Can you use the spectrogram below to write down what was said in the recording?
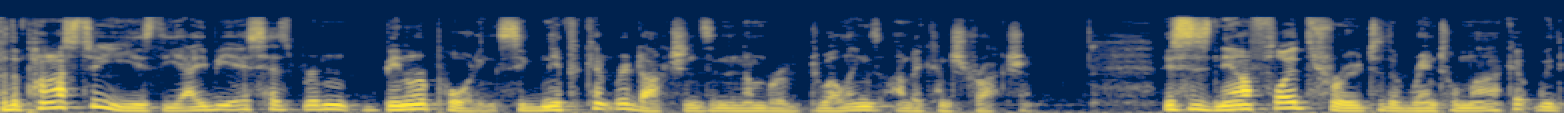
For the past two years, the ABS has been reporting significant reductions in the number of dwellings under construction. This has now flowed through to the rental market with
